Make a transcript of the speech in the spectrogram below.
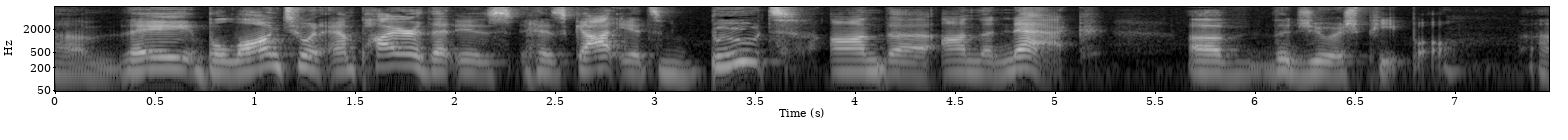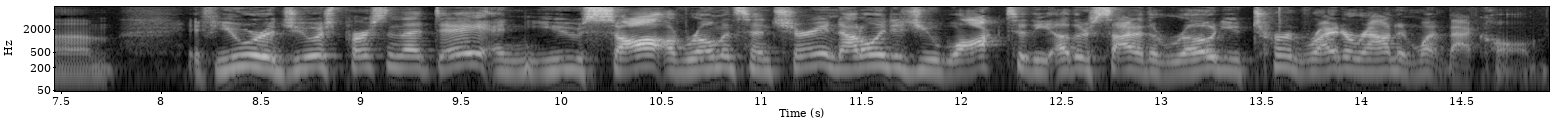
Um, they belong to an empire that is has got its boot on the on the neck of the Jewish people. Um, if you were a Jewish person that day and you saw a Roman centurion, not only did you walk to the other side of the road, you turned right around and went back home.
